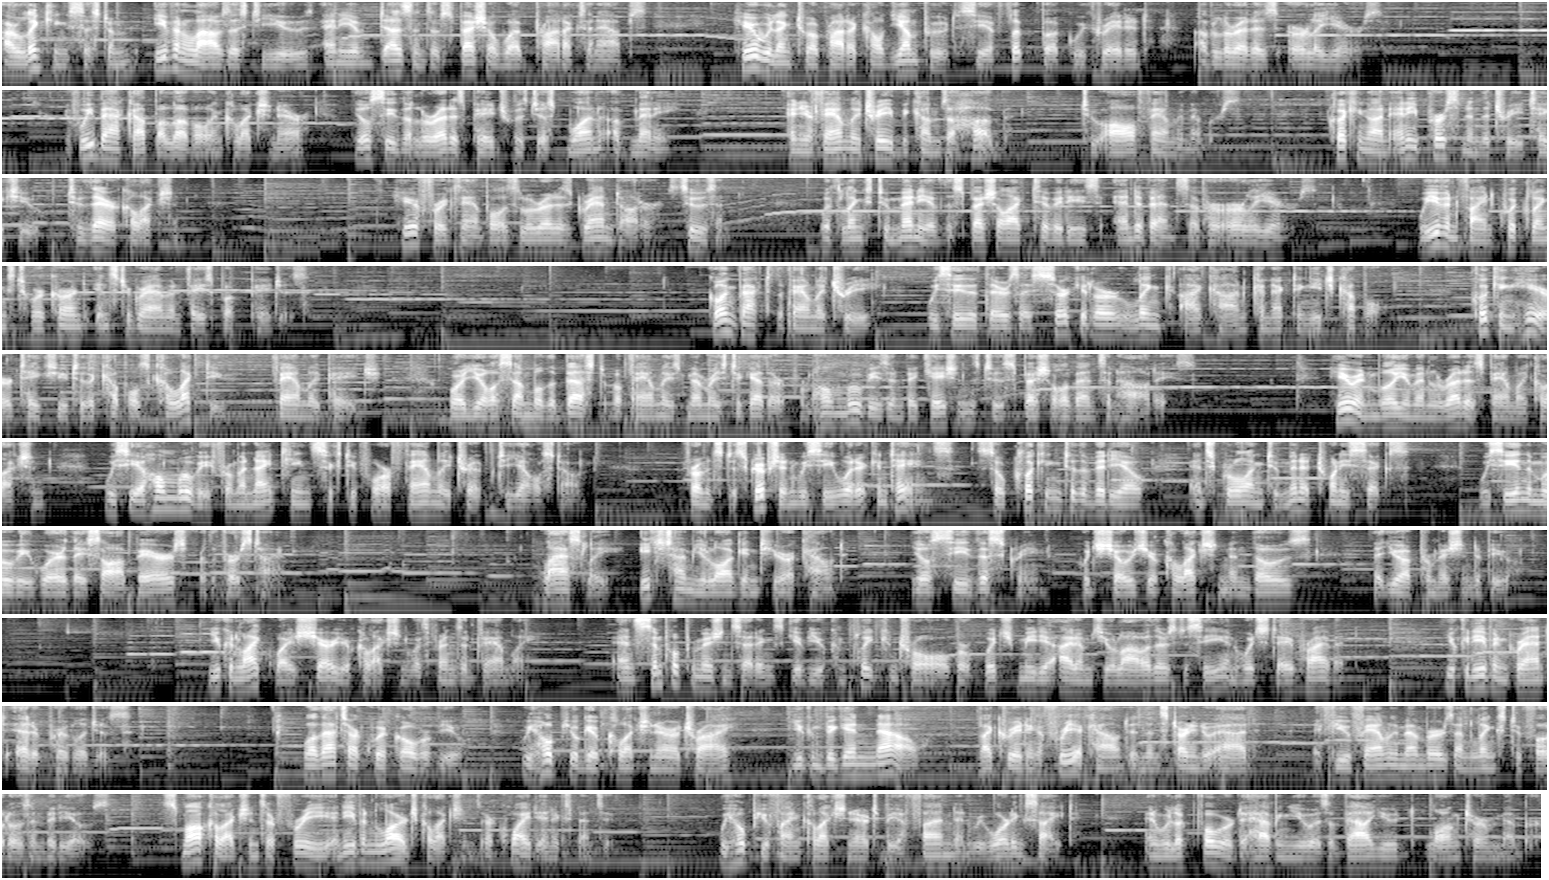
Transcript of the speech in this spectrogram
Our linking system even allows us to use any of dozens of special web products and apps. Here we link to a product called Yumpu to see a flip book we created of Loretta's early years. If we back up a level in Collectionaire, you'll see that Loretta's page was just one of many, and your family tree becomes a hub to all family members. Clicking on any person in the tree takes you to their collection. Here, for example, is Loretta's granddaughter, Susan, with links to many of the special activities and events of her early years. We even find quick links to her current Instagram and Facebook pages. Going back to the family tree, we see that there's a circular link icon connecting each couple. Clicking here takes you to the couple's collective family page, where you'll assemble the best of a family's memories together, from home movies and vacations to special events and holidays. Here in William and Loretta's family collection, we see a home movie from a 1964 family trip to Yellowstone. From its description, we see what it contains, so clicking to the video and scrolling to minute 26, we see in the movie where they saw bears for the first time. Lastly, each time you log into your account, you'll see this screen, which shows your collection and those that you have permission to view. You can likewise share your collection with friends and family, and simple permission settings give you complete control over which media items you allow others to see and which stay private. You can even grant edit privileges. Well, that's our quick overview. We hope you'll give Collectionaire a try. You can begin now by creating a free account and then starting to add a few family members and links to photos and videos. Small collections are free and even large collections are quite inexpensive. We hope you find Collectionaire to be a fun and rewarding site, and we look forward to having you as a valued long-term member.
